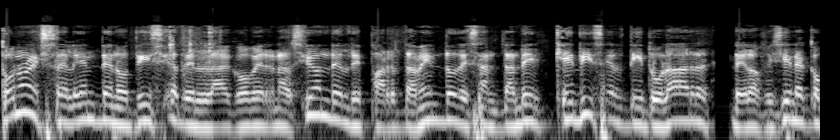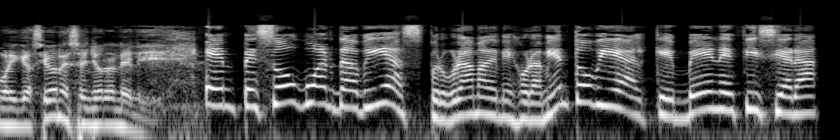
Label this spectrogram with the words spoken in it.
con una excelente noticia de la gobernación del departamento de Santander. ¿Qué dice el titular de la Oficina de Comunicaciones, señora Nelly? Empezó Programa de mejoramiento vial que beneficiará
